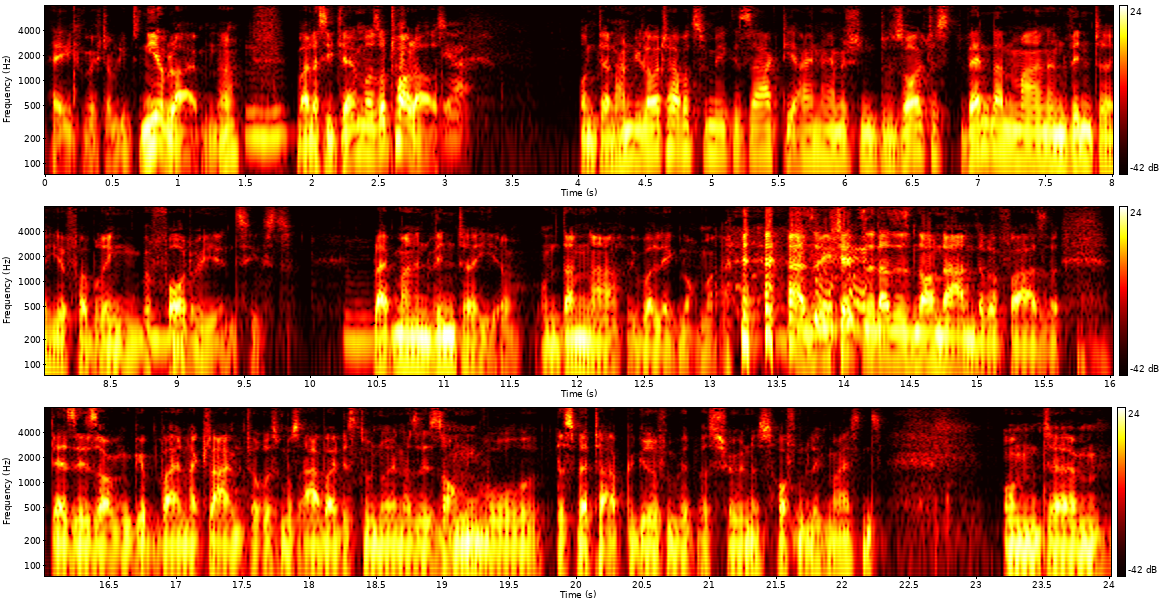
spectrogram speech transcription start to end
hey, ich möchte am liebsten hier bleiben, ne? Mhm. Weil das sieht ja immer so toll aus. Ja. Und dann haben die Leute aber zu mir gesagt, die Einheimischen, du solltest, wenn dann mal einen Winter hier verbringen, bevor mhm. du hier hinziehst. Mhm. Bleib mal einen Winter hier und danach überleg nochmal. also ich schätze, dass es noch eine andere Phase der Saison gibt, weil na klar, im Tourismus arbeitest du nur in einer Saison, wo das Wetter abgegriffen wird, was Schönes, hoffentlich mhm. meistens. Und ähm,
